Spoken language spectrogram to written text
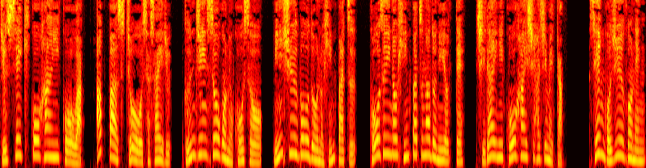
10世紀後半以降はアッバース朝を支える軍人相互の構想、民衆暴動の頻発、洪水の頻発などによって次第に荒廃し始めた。1055年、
